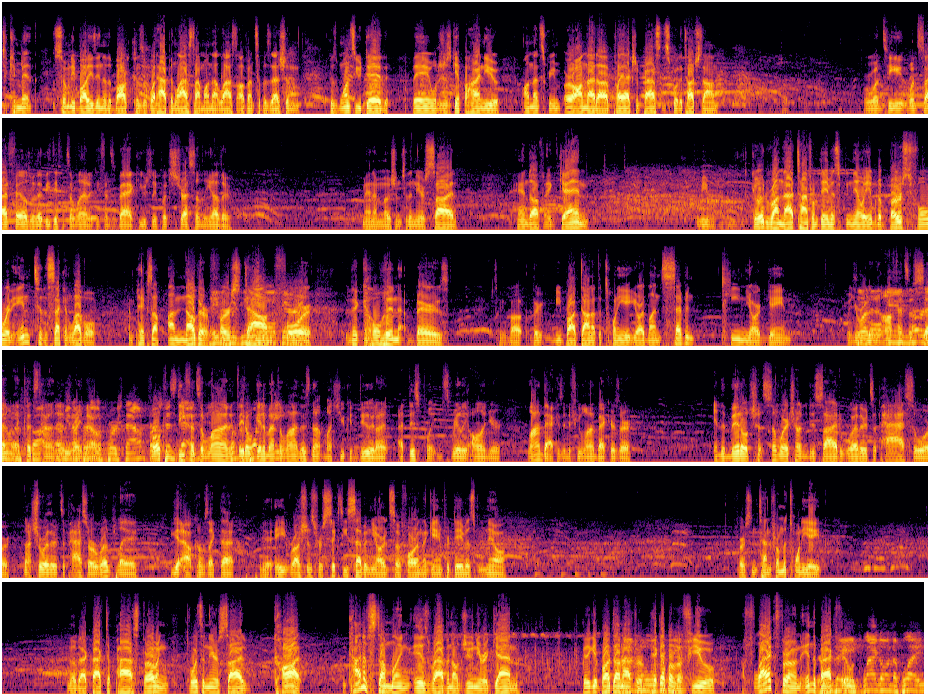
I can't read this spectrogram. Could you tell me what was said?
to commit so many bodies into the box because of what happened last time on that last offensive possession. Because once you did, they able to just get behind you on that screen or on that uh, play action pass and score the touchdown. Where one team, one side fails, whether it be defensive line or defensive back, usually puts stress on the other. Man in motion to the near side. Handoff again. Be good run that time from Davis McNeil, able to burst forward into the second level and picks up another Davis first McNeil, down for carrier. the Golden Bears. So about they're be brought down at the 28 yard line, 17 yard gain. When you're running an offensive set like. Kutztown is right now, another first down. First Vulcan's defensive line, if they don't get him at the line, there's not much you can do. And I, at this point, it's really all on your linebackers. And if your linebackers are in the middle ch- somewhere trying to decide whether it's a pass or not sure whether it's a pass or a run play, you get outcomes like that. Yeah, eight rushes for 67 yards so far in the game for Davis McNeil. First and 10 from the 28. Novak back to pass, throwing towards the near side. Caught. Kind of stumbling is Ravenel Jr. again. Going to get brought down after a pickup of a few. A flag thrown in the backfield. flag on the play.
